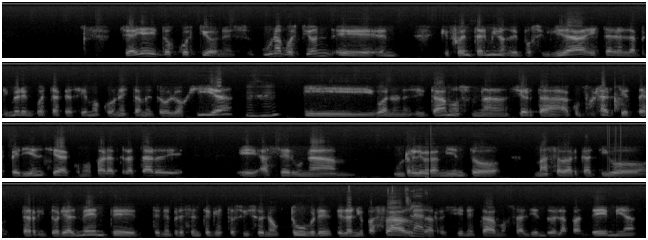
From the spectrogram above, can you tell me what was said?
Sí, ahí hay dos cuestiones. Una cuestión eh, que fue en términos de posibilidad, esta era la primera encuesta que hacíamos con esta metodología y bueno, necesitábamos una cierta, acumular cierta experiencia como para tratar de eh, hacer una, un relevamiento más abarcativo territorialmente, tener presente que esto se hizo en octubre del año pasado, o sea, recién estábamos saliendo de la pandemia,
